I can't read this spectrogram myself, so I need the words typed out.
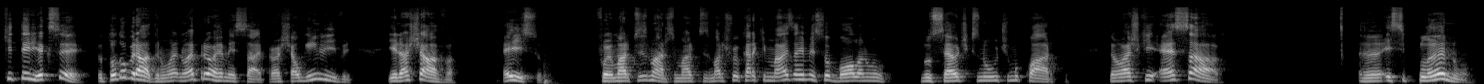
que teria que ser. Eu tô dobrado, não é, não é para eu arremessar, é para achar alguém livre. E ele achava. É isso foi o Marcos Smart. O Marcos Smart foi o cara que mais arremessou bola no, no Celtics no último quarto. Então, eu acho que essa uh, esse plano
